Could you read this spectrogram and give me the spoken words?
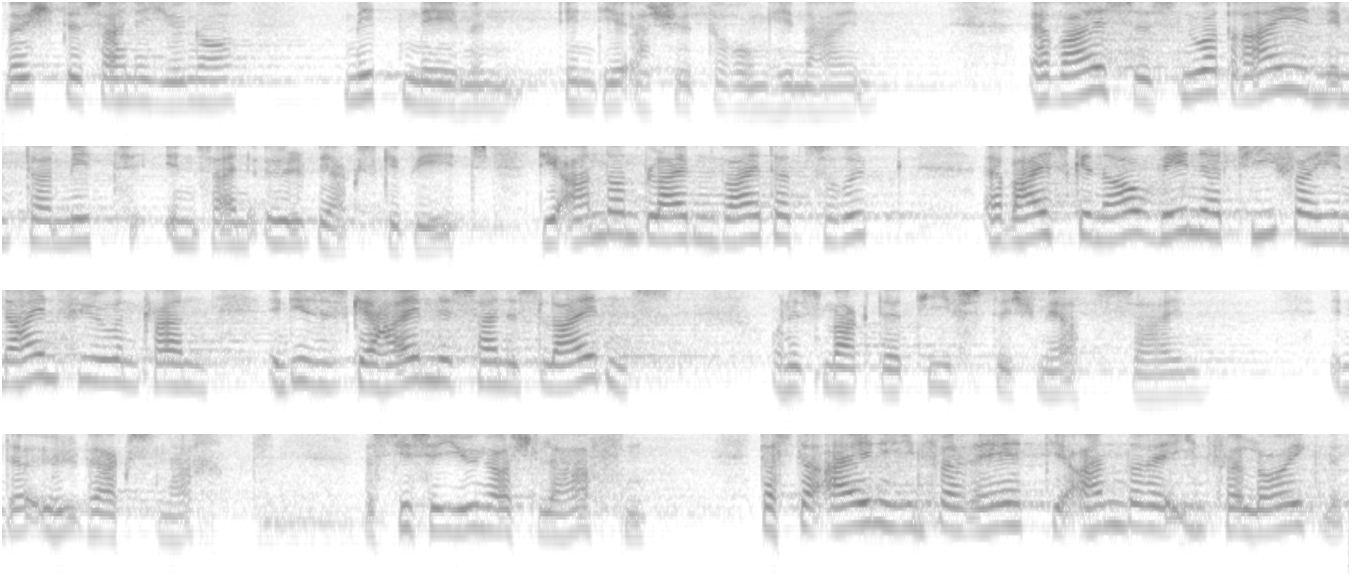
möchte seine Jünger mitnehmen in die Erschütterung hinein. Er weiß es, nur drei nimmt er mit in sein Ölbergsgebet. Die anderen bleiben weiter zurück. Er weiß genau, wen er tiefer hineinführen kann in dieses Geheimnis seines Leidens. Und es mag der tiefste Schmerz sein in der Ölbergsnacht, dass diese Jünger schlafen, dass der eine ihn verrät, die andere ihn verleugnet.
